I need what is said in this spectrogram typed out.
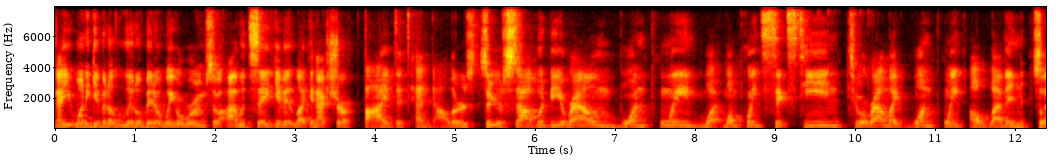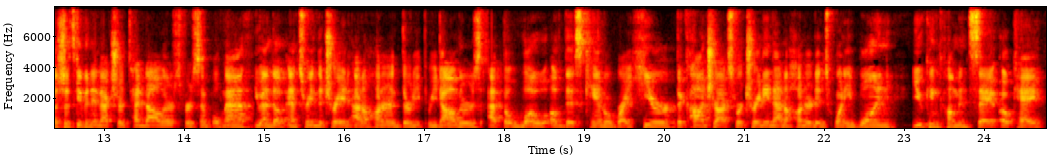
Now you want to give it a little bit of wiggle room. So I would say give it like an extra five to $10. So your stop would be around 1 point, what, 1.16 to around like 1.11. So let's just give it an extra $10 for simple math. You end up entering the trade at $133 at the low of this candle right here. The contracts were trading at 121. You can come and say, okay,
